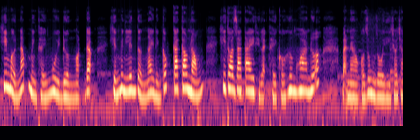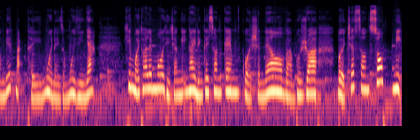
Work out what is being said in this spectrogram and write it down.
Khi mở nắp mình thấy mùi đường ngọt đậm khiến mình liên tưởng ngay đến cốc ca cao nóng. Khi thoa ra tay thì lại thấy có hương hoa nữa. Bạn nào có dùng rồi thì cho Trang biết bạn thấy mùi này giống mùi gì nhá. Khi mới thoa lên môi thì Trang nghĩ ngay đến cây son kem của Chanel và Bourjois bởi chất son xốp, mịn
